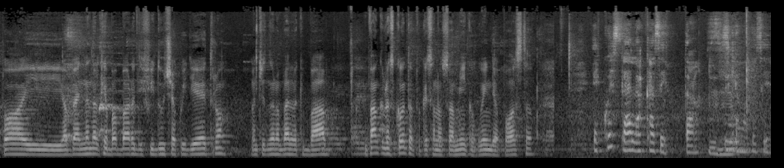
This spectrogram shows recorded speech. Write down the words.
Poi, vabbè, andando al kebabaro di fiducia qui dietro, mangiando una bella kebab. Mi fa anche lo sconto perché sono suo amico, quindi a posto. E questa è la casetta, si chiama così.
